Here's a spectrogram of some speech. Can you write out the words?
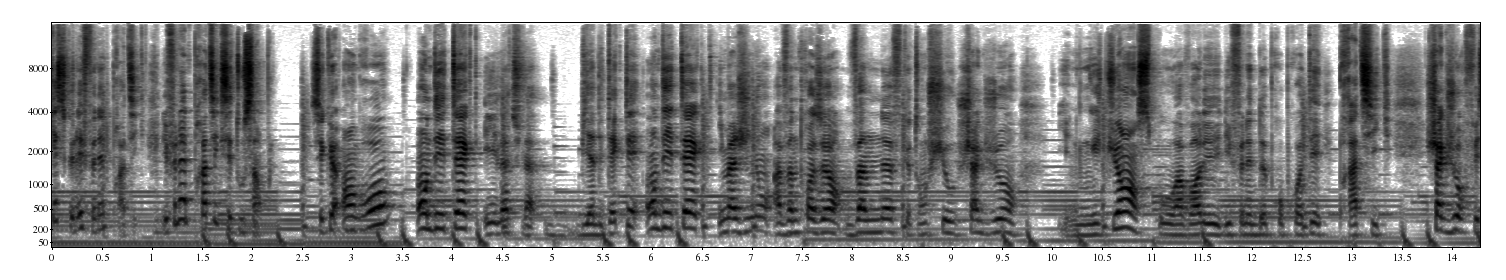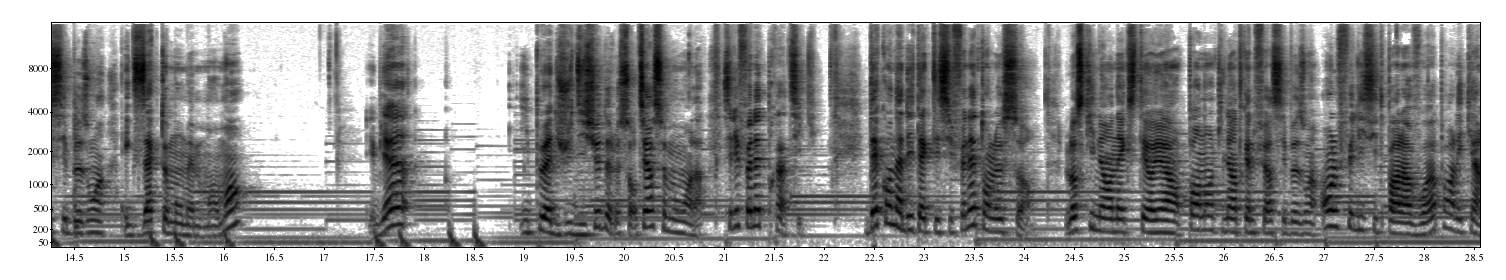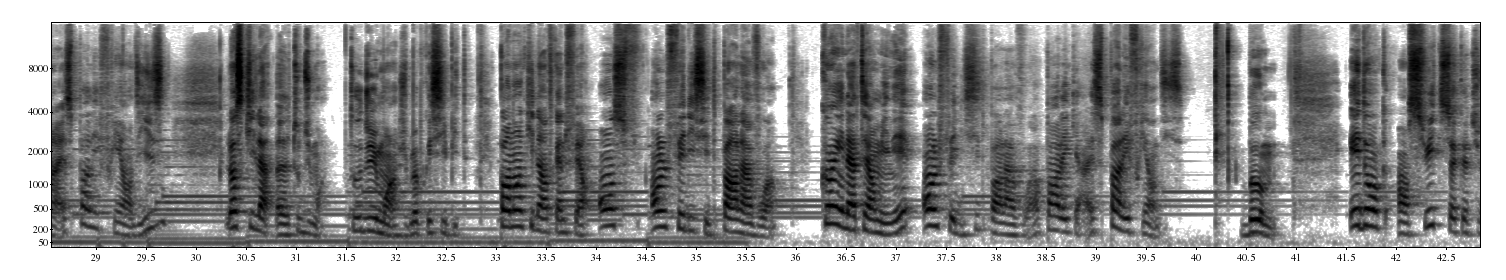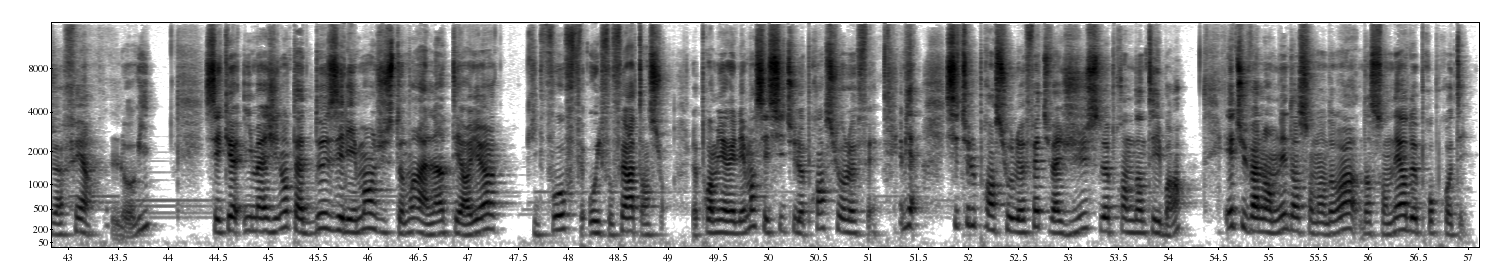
Qu'est-ce que les fenêtres pratiques? Les fenêtres pratiques, c'est tout simple. C'est que en gros, on détecte, et là tu l'as bien détecté. On détecte, imaginons à 23h29 que ton chiot, chaque jour, il y a une récurrence pour avoir les, fenêtres de propreté pratiques. Chaque jour fait ses besoins exactement au même moment. Eh bien, il peut être judicieux de le sortir à ce moment-là. C'est les fenêtres pratiques. Dès qu'on a détecté ces fenêtres, on le sort. Lorsqu'il est en extérieur, pendant qu'il est en train de faire ses besoins, on le félicite par la voix, par les caresses, par les friandises. Lorsqu'il a, euh, tout du moins, tout du moins, je me précipite. Pendant qu'il est en train de faire, on, le félicite par la voix. Quand il a terminé, on le félicite par la voix, par les caresses, par les friandises. Boum. Et donc ensuite, ce que tu vas faire, Laurie, c'est que, imaginons, tu as deux éléments justement à l'intérieur qu'il où il faut faire attention. Le premier élément, c'est si tu le prends sur le fait. Eh bien, si tu le prends sur le fait, tu vas juste le prendre dans tes bras et tu vas l'emmener dans son endroit, dans son air de propreté.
